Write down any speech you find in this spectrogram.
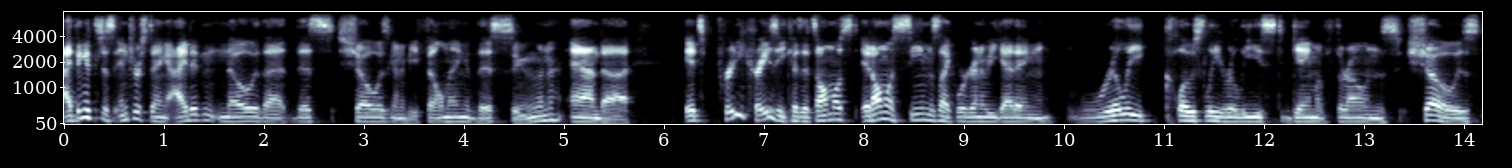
I think it's just interesting. I didn't know that this show was going to be filming this soon, and uh, it's pretty crazy because it's almost it almost seems like we're going to be getting really closely released Game of Thrones shows,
